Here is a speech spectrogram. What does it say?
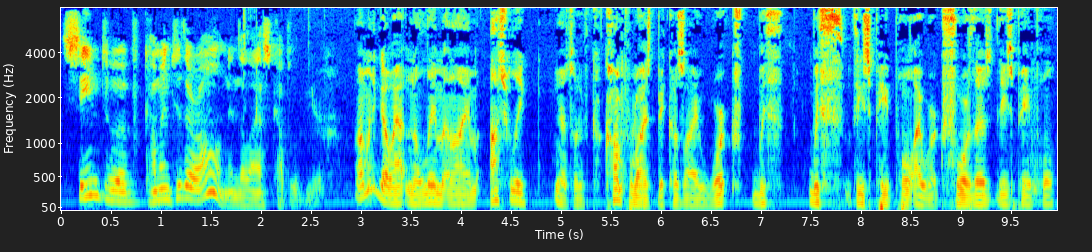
seem to have come into their own in the last couple of years. I'm going to go out on a limb, and I am utterly, you know, sort of compromised because I work with with these people. I work for those these people,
